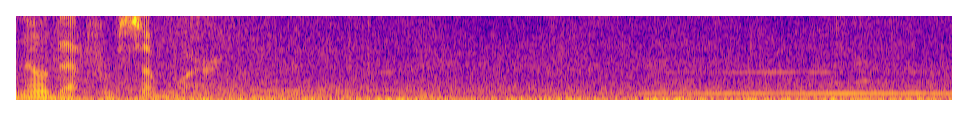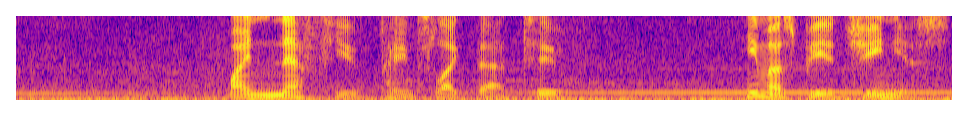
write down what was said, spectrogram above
I know that from somewhere. My nephew paints like that too. He must be a genius.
